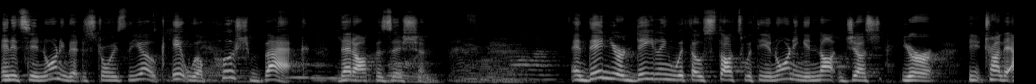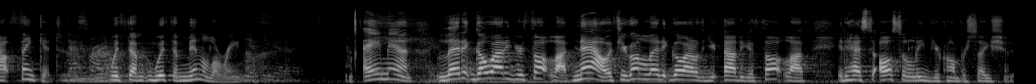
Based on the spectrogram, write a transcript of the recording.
And it's the anointing that destroys the yoke. It will push back that opposition. And then you're dealing with those thoughts with the anointing and not just you're, you're trying to outthink it with, the, with the mental arena. Amen. Let it go out of your thought life. Now, if you're going to let it go out of, your, out of your thought life, it has to also leave your conversation.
